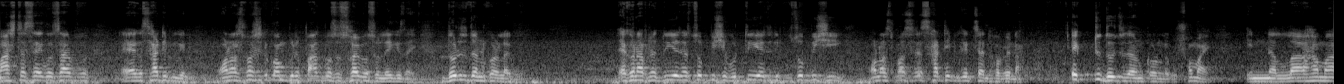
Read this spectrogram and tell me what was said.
মাস্টার্স এক বছর এক সার্টিফিকেট অনার্স মাস্টার কমপ্লিট পাঁচ বছর, ছয় বছর লেগে যায়। ধৈর্য দান করা লাগবে। এখন আপনার দুই হাজার চব্বিশে ভর্তি হয়ে যদি চব্বিশই অনার্স মাস্টারের সার্টিফিকেট চান, হবে না। একটু ধৈর্য দান করানো লাগবে, সময়। ইন্নাল্লাহ মা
